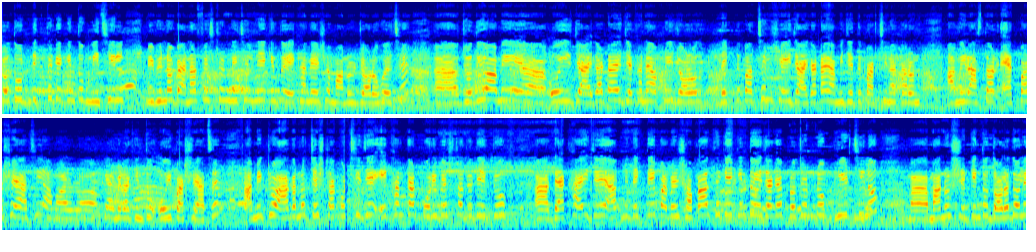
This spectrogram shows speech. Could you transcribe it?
চতুর্দিক থেকে কিন্তু মিছিল, বিভিন্ন ব্যানার ফেস্টুন মিছিল নিয়ে কিন্তু এখানে এসে মানুষ জড়ো হয়েছে। যদিও আমি ওই জায়গাটায় যেখানে আপনি জড়ো দেখতে পাচ্ছেন, সেই জায়গাটায় আমি যেতে পারছি না, কারণ আমি রাস্তার এক পাশে আছি, আমার ক্যামেরা কিন্তু ওই পাশে আছে। আমি একটু আগানোর চেষ্টা করছি যে এখানকার পরিবেশটা যদি একটু দেখাই যে আপনি দেখতেই পারবেন, সকাল থেকে কিন্তু এই জায়গায় প্রচণ্ড ভিড় ছিল মানুষ কিন্তু দলে দলে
